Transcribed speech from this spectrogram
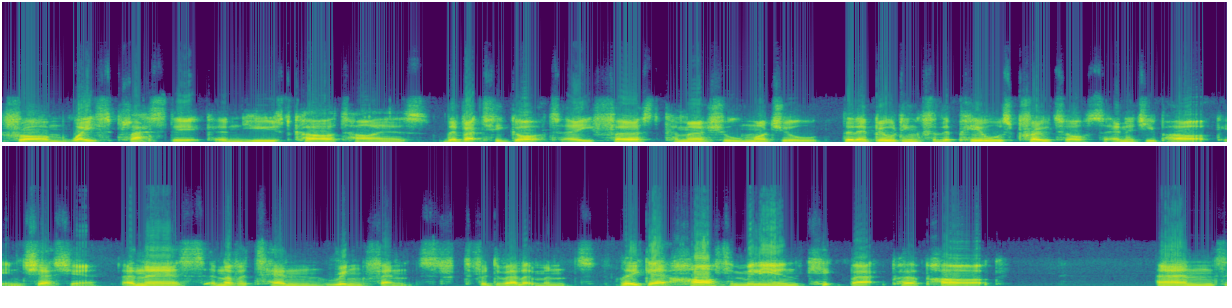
from waste plastic and used car tyres. They've actually got a first commercial module that they're building for the Peels Protos Energy Park in Cheshire, and there's another 10 ring fenced for development. They get half a million kickback per park, and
